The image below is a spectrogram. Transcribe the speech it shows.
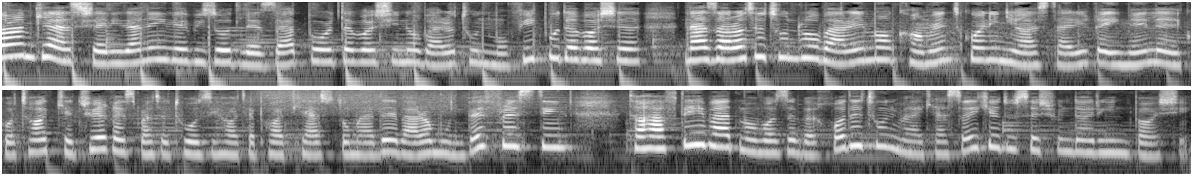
امیدوارم که از شنیدن این اپیزود لذت برده باشین و براتون مفید بوده باشه. نظراتتون رو برای ما کامنت کنین یا از طریق ایمیل اکوتاک که توی قسمت توضیحات پادکست اومده برامون بفرستین. تا هفته بعد مواظب خودتون و کسایی که دوستشون دارین باشین.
